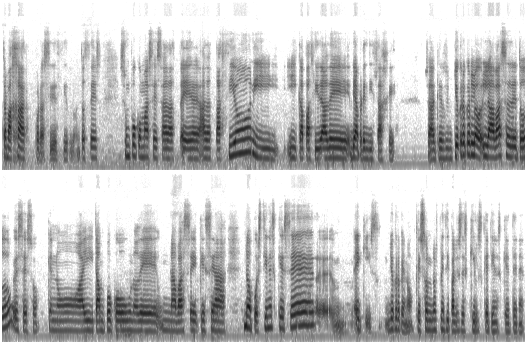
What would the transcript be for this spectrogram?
trabajar, por así decirlo. Entonces, es un poco más esa eh, adaptación y, capacidad de aprendizaje. O sea, que yo creo que la base de todo es eso, que no hay tampoco uno de una base que sea, no, pues tienes que ser eh, X. Yo creo que no, que son los principales skills que tienes que tener.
